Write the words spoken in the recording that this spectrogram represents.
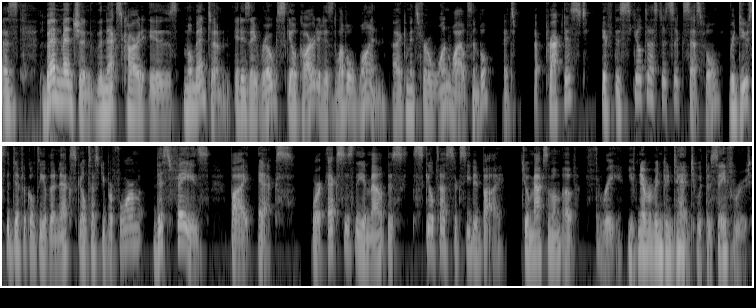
As Ben mentioned, the next card is Momentum. It is a rogue skill card. It is level 1. Uh, it commits for one wild symbol. It's uh, practiced. If the skill test is successful, reduce the difficulty of the next skill test you perform this phase by X, where X is the amount this skill test succeeded by, to a maximum of 3. You've never been content with the safe route.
